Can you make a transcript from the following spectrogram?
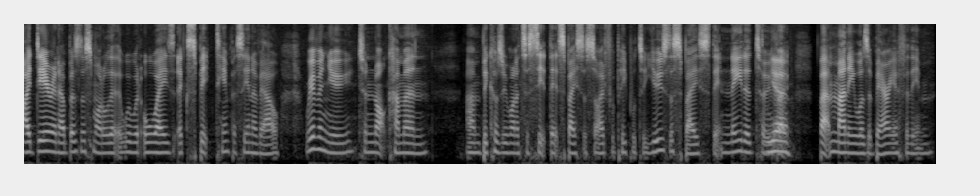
idea in our business model that we would always expect ten percent of our revenue to not come in um, because we wanted to set that space aside for people to use the space that needed to, Yeah. but, but money was a barrier for them.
